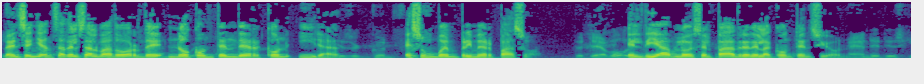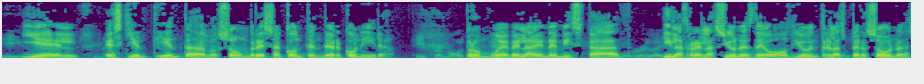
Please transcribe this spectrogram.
La enseñanza del Salvador de no contender con ira es un buen primer paso. El diablo es el padre de la contención y él es quien tienta a los hombres a contender con ira. Promueve la enemistad y las relaciones de odio entre las personas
